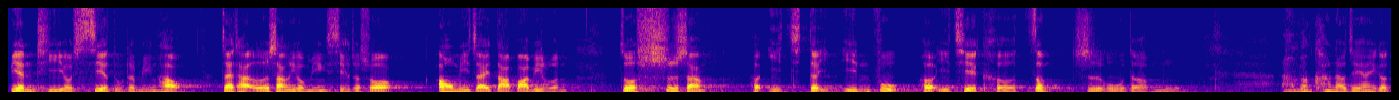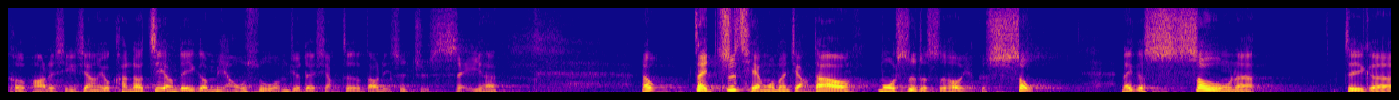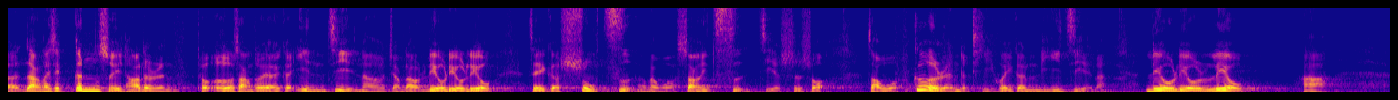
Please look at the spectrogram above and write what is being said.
遍体有亵渎的名号，在她额上有名写着说：“奥秘在大巴比伦，做世上和一的淫妇和一切可憎之物的母。”我们看到这样一个可怕的形象，又看到这样的一个描述，我们就在想，这个到底是指谁呀？那在之前我们讲到末世的时候，有个兽，那个兽呢？这个让那些跟随他的人，头额上都有一个印记。然后讲到六六六这个数字，那我上一次解释说，照我个人的体会跟理解呢，六六六啊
